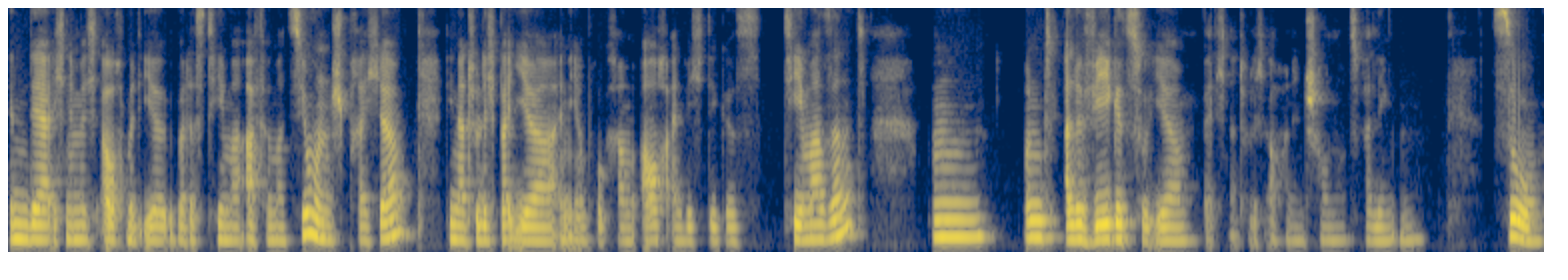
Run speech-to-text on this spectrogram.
in der ich nämlich auch mit ihr über das Thema Affirmationen spreche, die natürlich bei ihr in ihrem Programm auch ein wichtiges Thema sind. Mm, und alle Wege zu ihr werde ich natürlich auch in den Shownotes verlinken. So,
